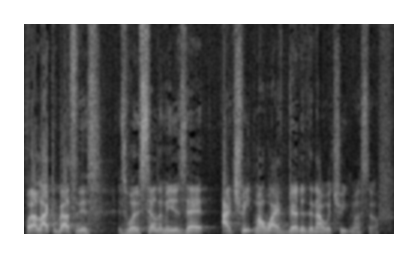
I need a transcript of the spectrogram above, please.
What I like about this is what it's telling me is that I treat my wife better than I would treat myself.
